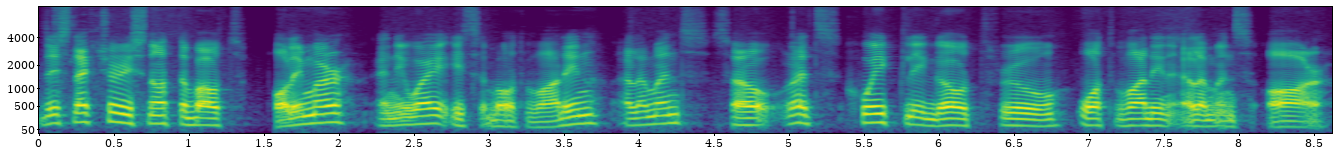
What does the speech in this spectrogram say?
This lecture is not about Polymer anyway, it's about Vaadin elements. So let's quickly go through what Vaadin elements are.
